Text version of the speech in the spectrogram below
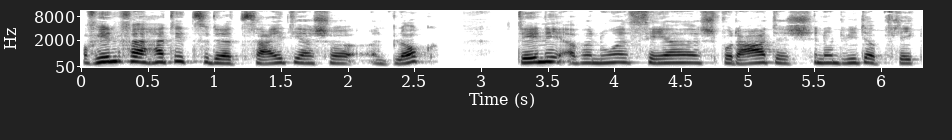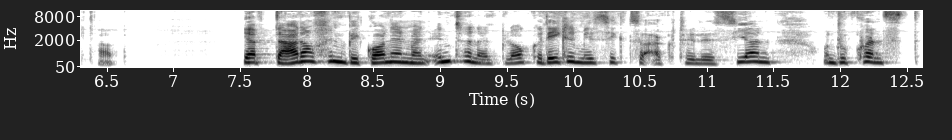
Auf jeden Fall hatte ich zu der Zeit ja schon einen Blog, den ich aber nur sehr sporadisch hin und wieder pflegt habe. Ich habe daraufhin begonnen, meinen Internetblog regelmäßig zu aktualisieren und du kannst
